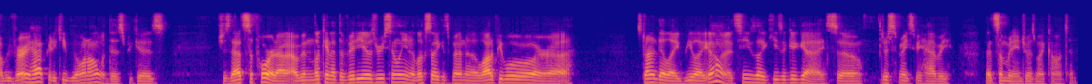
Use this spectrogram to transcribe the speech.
I'll be very happy to keep going on with this because just that support. I, have been looking at the videos recently, and it looks like it's been a lot of people are uh, starting to like be like, oh, it seems like he's a good guy. So just makes me happy that somebody enjoys my content.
